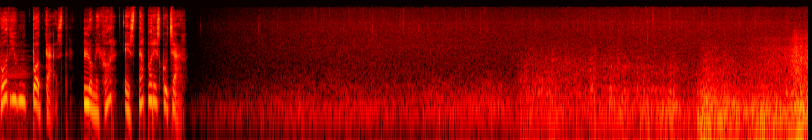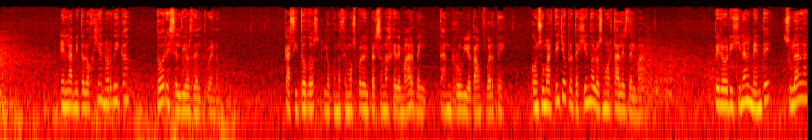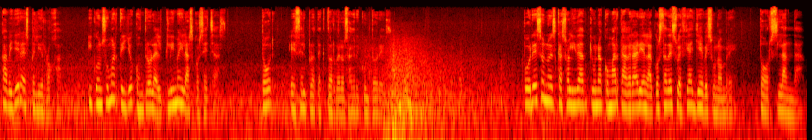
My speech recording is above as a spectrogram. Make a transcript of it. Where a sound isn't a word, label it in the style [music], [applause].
Podium Podcast. Lo mejor está por escuchar. En la mitología nórdica, Thor es el dios del trueno. Casi todos lo conocemos por el personaje de Marvel, tan rubio, tan fuerte, con su martillo protegiendo a los mortales del mar. Pero originalmente, su larga cabellera es pelirroja, y con su martillo controla el clima y las cosechas. Thor es el protector de los agricultores. Por eso no es casualidad que una comarca agraria en la costa de Suecia lleve su nombre, Torslanda.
